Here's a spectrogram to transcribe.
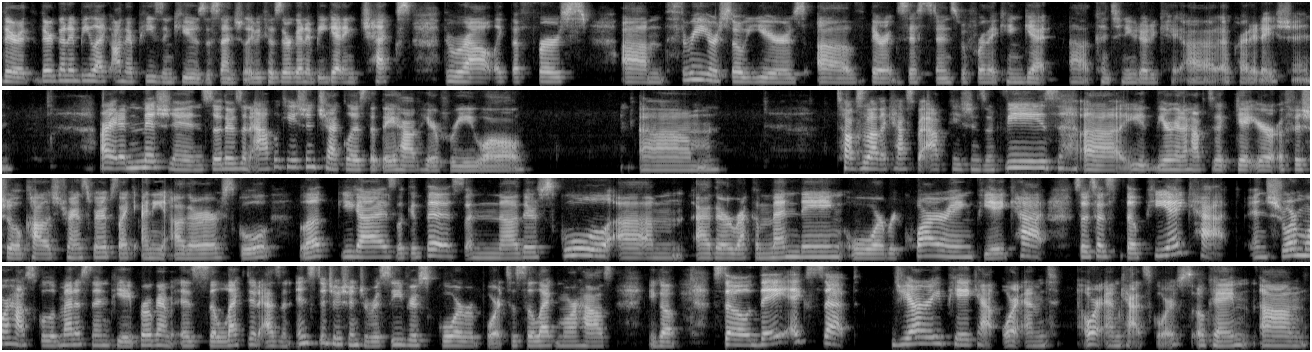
they're they're going to be like on their p's and q's essentially because they're going to be getting checks throughout like the first um, three or so years of their existence before they can get uh, continued uh, accreditation. All right admission so there's an application checklist that they have here for you all. Um, talks about the CASPA applications and fees. Uh, you, are going to have to get your official college transcripts like any other school. Look, you guys, look at this. Another school um, either recommending or requiring PA CAT. So it says the PA CAT Ensure Morehouse School of Medicine PA program is selected as an institution to receive your score report. To select Morehouse, you go. So they accept GRE, PA CAT, or M or MCAT scores. Okay. Um,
